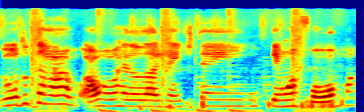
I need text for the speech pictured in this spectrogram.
Tudo tá ao redor da gente tem, tem uma forma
